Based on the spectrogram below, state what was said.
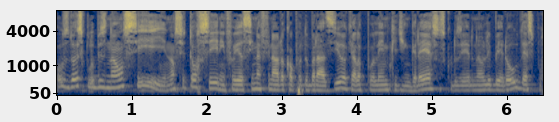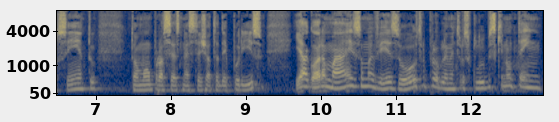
os dois clubes não se não se torcerem. Foi assim na final da Copa do Brasil, aquela polêmica de ingressos, Cruzeiro não liberou 10%, tomou um processo no STJD por isso. E agora, mais uma vez, outro problema entre os clubes que não tem,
